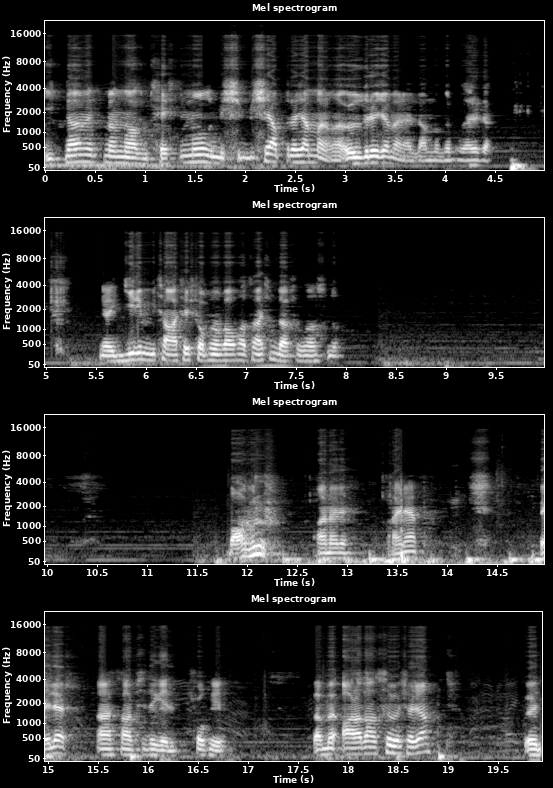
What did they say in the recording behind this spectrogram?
İkna etmem lazım. Teslim oğlum? Bir şey, bir şey yaptıracağım ben ona. Öldüreceğim herhalde anladığım kadarıyla. Ya gireyim bir tane ateş topunu kafasına açayım da akıllansın o. Bağırır. Ananı. Aynen. Beyler. Ha tamam siz de gelin. Çok iyi. Ben böyle aradan sıvışacağım. Ve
